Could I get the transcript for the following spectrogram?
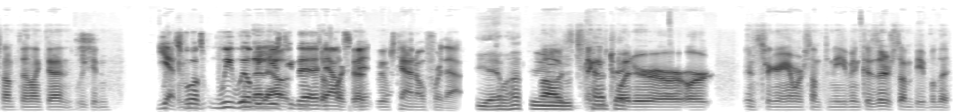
something like that. We can. Yes, can well, we will be using the stuff like announcement channel for that. yeah, we'll have to Well, I was thinking contact. Twitter or, or Instagram or something even because there's some people that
